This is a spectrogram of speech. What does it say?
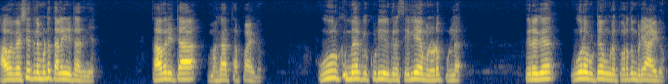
அவள் விஷயத்தில் மட்டும் தலை நீட்டாதீங்க. தவறிட்டா மகா தப்பாயிடும். ஊருக்கு மேற்கு குடியிருக்கிற செல்லியம்மனோட புள்ள. பிறகு ஊரை விட்டே உங்களை துரத்தும்படியாக ஆயிடும்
